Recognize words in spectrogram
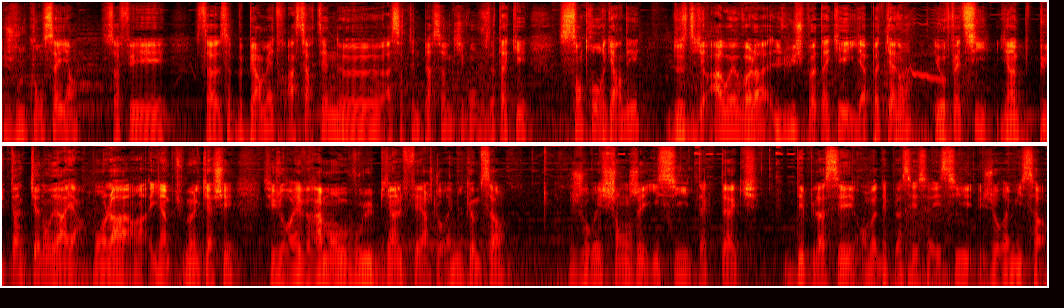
Je vous le conseille, hein. ça, peut permettre à certaines, euh, à certaines personnes qui vont vous attaquer sans trop regarder de se dire ah ouais voilà lui je peux attaquer, il n'y a pas de canon et au fait si, il y a un putain de canon derrière. Bon là hein, il est un petit peu mal caché, si j'aurais vraiment voulu bien le faire je l'aurais mis comme ça. J'aurais changé ici, tac tac, déplacer, on va déplacer ça ici, j'aurais mis ça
